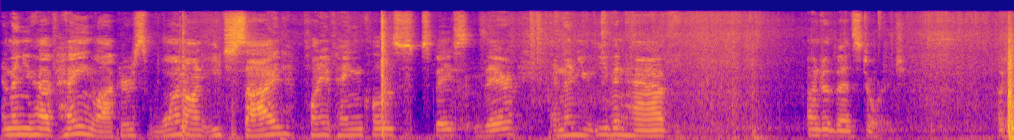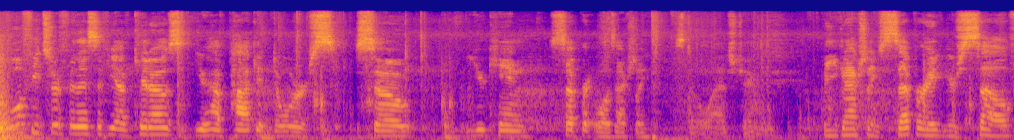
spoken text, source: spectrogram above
And then you have hanging lockers, one on each side, plenty of hanging clothes space there. And then you even have under the bed storage. A cool feature for this, if you have kiddos, you have pocket doors. So you can separate, well, it's actually still a latch check, but you can actually separate yourself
